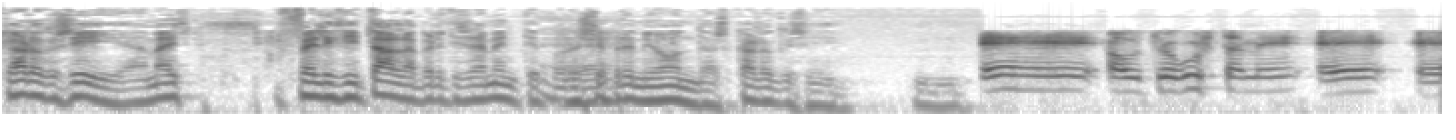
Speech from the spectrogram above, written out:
Claro que sí, ademais felicitala precisamente por eh. ese premio Ondas, claro que sí mm. E outro gustame é, é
